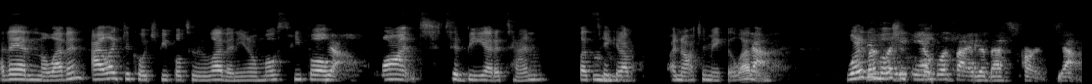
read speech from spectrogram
Are they at an eleven? I like to coach people to an eleven. You know, most people yeah. want to be at a ten. Let's mm-hmm. take it mm-hmm. up a notch to make eleven. Yeah. What are the Let's emotions? Like amplify the best parts. Yeah.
